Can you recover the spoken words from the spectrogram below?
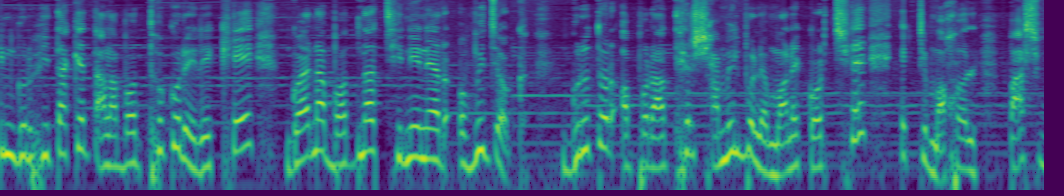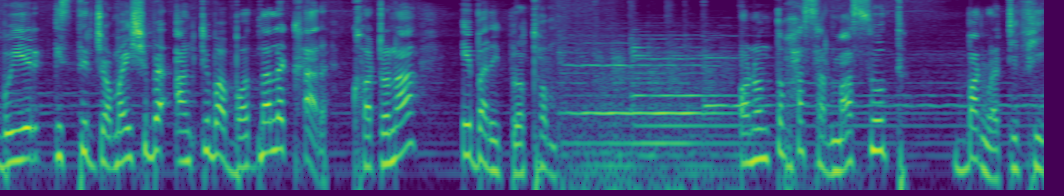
ঋণ গ্রহীতাকে তালাবদ্ধ করে রেখে গয়না বদনা ছিনিয়ে নেওয়ার অভিযোগ গুরুতর অপরাধের সামিল বলে মনে করছে একটি মহল। পাশ বইয়ের কিস্তির জমা হিসেবে আংটি বা বদনা লেখার ঘটনা এবারই প্রথম। অনন্ত হাসান মাসুদ, বাংলা টিভি।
